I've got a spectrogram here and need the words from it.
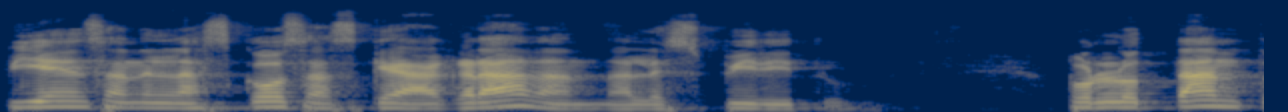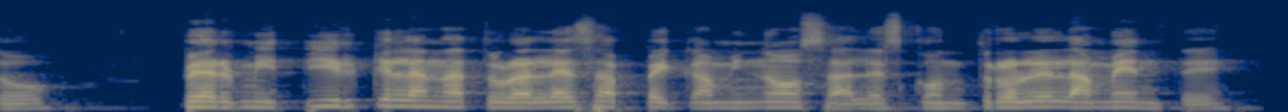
piensan en las cosas que agradan al Espíritu. Por lo tanto, permitir que la naturaleza pecaminosa les controle la mente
